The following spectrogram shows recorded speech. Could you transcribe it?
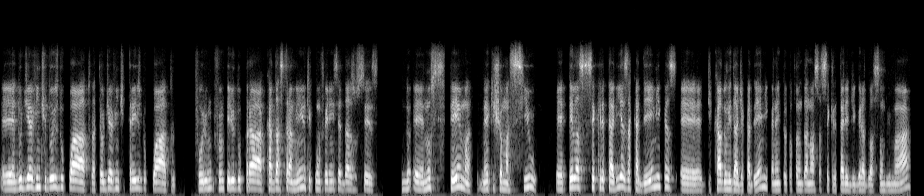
É, do dia 22 do 4 até o dia 23 do 4, foi um, foi um período para cadastramento e conferência das UCs no, é, no sistema, né, que chama SIL, é, pelas secretarias acadêmicas é, de cada unidade acadêmica, né? então estou falando da nossa Secretaria de Graduação do IMAR,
